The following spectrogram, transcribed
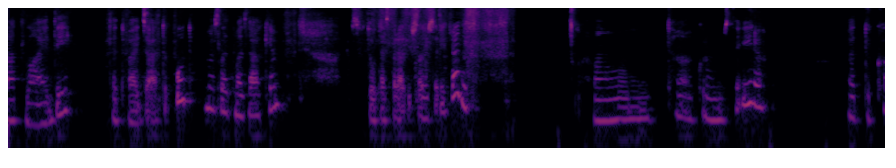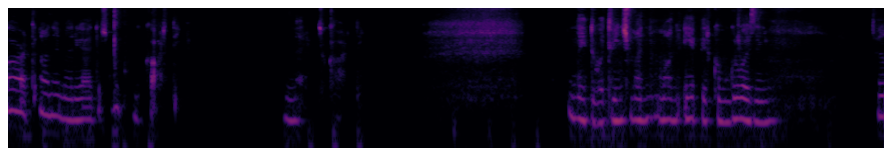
atlaidi tad vajadzētu būt mazliet mazākiem. Es to tās parādīšu, lai jūs arī redzat. Um, tā, kur mums te ir? Add to cart. Ā, nē, man ir jāiet uz kārtiņu. Neredzu kārtiņu nedod viņš man manu iepirkumu groziņu. Tā.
